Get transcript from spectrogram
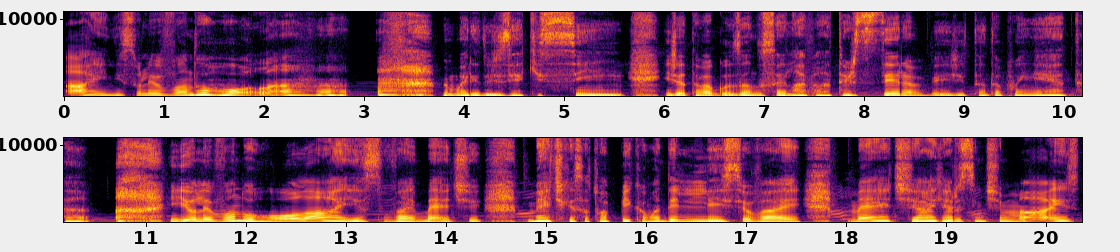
Ai, nisso levando rola. Meu marido dizia que sim, e já tava gozando, sei lá, pela terceira vez de tanta punheta. E eu levando rola, ah, isso, vai, mete. Mete que essa tua pica é uma delícia, vai. Mete, ai, quero sentir mais.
